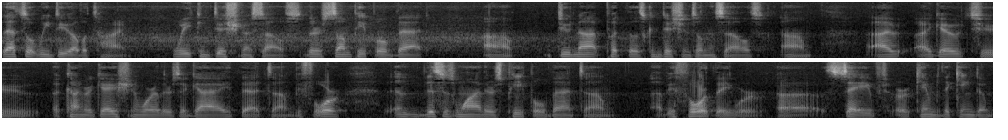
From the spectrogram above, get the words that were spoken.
that's what we do all the time. We condition ourselves. There are some people that uh, do not put those conditions on themselves. Um, I, I go to a congregation where there's a guy that um, before, and this is why there's people that um, uh, before they were uh, saved or came to the kingdom,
